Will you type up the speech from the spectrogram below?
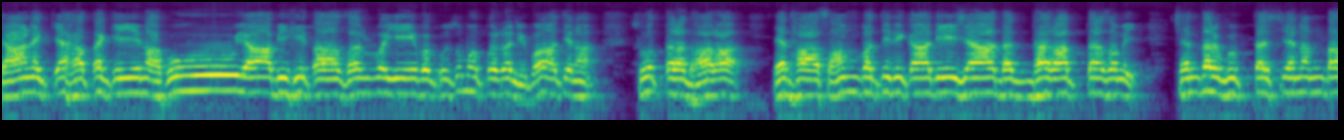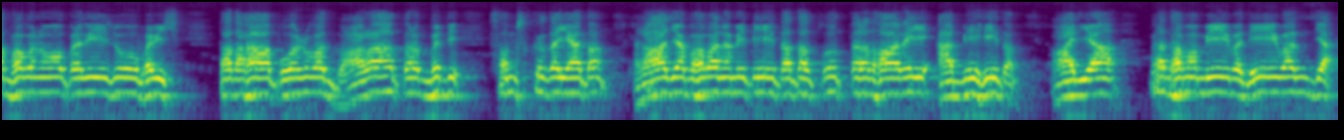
चाणक्यहतकेन हूयाभिहिता सर्व एव कुसुमपुरनिवासिनः। सूत्रधारा, यथा साम्पतिकादेशादद्धरात्रसमये चंद्रगुप्त नन्दभवनो प्रवेशो भविष्य ततः पूर्वद्वारा प्रभृति संस्कृतयत राजभवनमिति ततसूत्रधारे अभिहित। आर्या, प्रथममेव देवन्त्य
